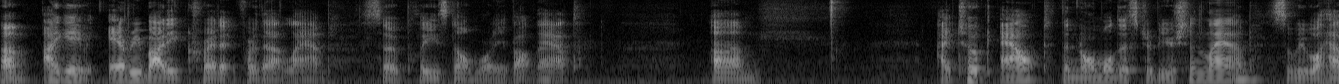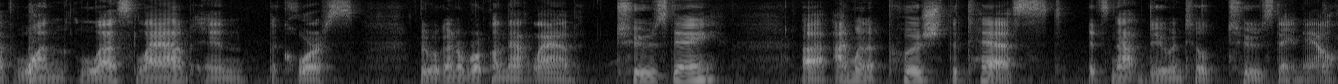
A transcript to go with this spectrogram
Um, I gave everybody credit for that lab, so please don't worry about that. Um, I took out the normal distribution lab, so we will have one less lab in the course. We were going to work on that lab Tuesday. Uh, I'm going to push the test. It's not due until Tuesday now.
